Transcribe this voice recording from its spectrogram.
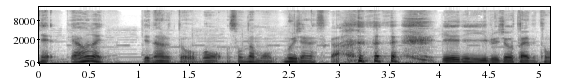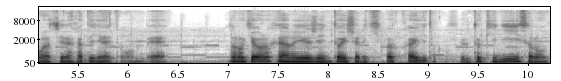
ね、出会わないってなると、もうそんなもん無理じゃないですか。家にいる状態で友達なんかできないと思うんで、その協力隊の友人と一緒に企画会議とかするときに、その、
